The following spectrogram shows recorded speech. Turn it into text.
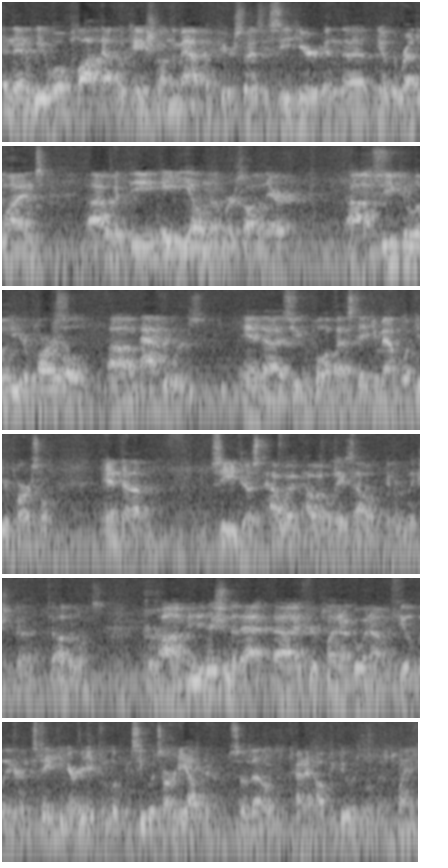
and then we will plot that location on the map up here. So as you see here in the, you know, the red lines uh, with the ADL numbers on there, um, so you can look at your parcel um, afterwards, and so you can pull up that staking map, look at your parcel, and um, see just how it, how it lays out in relation to, to other ones. Um, in addition to that, uh, if you're planning on going out in the field later in the staking area, you can look and see what's already out there. So that'll kind of help you do a little bit of planning.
